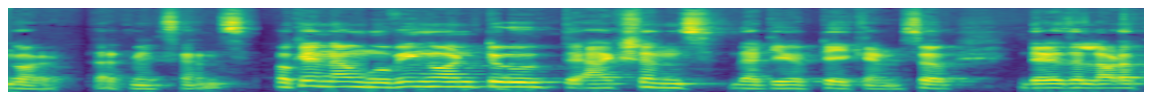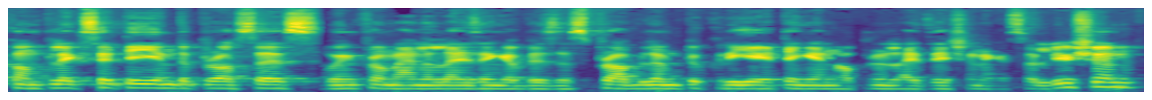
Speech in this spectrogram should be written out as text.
Got it. That makes sense. Okay, now moving on to the actions that you have taken. So there is a lot of complexity in the process, going from analyzing a business problem to creating an operationalization a solution.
